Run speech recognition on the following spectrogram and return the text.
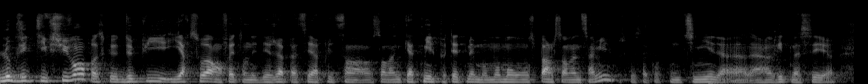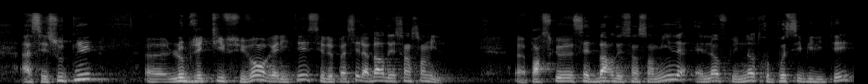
L'objectif suivant, parce que depuis hier soir, en fait, on est déjà passé à plus de 124 000, peut-être même au moment où on se parle 125 000, parce que ça continue de signer à un rythme assez soutenu, l'objectif suivant, en réalité, c'est de passer la barre des 500 000. Parce que cette barre des 500 000, elle offre une autre possibilité,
